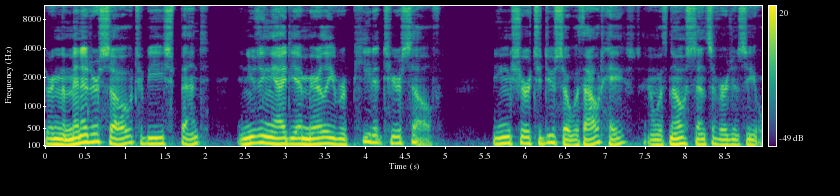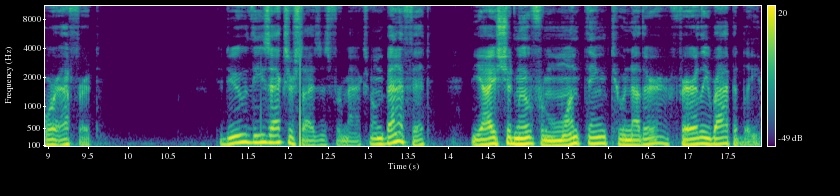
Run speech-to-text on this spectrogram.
During the minute or so to be spent in using the idea, merely repeat it to yourself, being sure to do so without haste and with no sense of urgency or effort. To do these exercises for maximum benefit, the eyes should move from one thing to another fairly rapidly,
